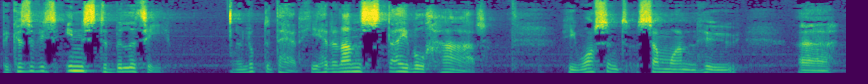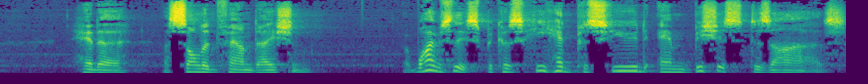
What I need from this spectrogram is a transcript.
because of his instability, I looked at that. He had an unstable heart. He wasn't someone who uh, had a, a solid foundation. Why was this? Because he had pursued ambitious desires.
